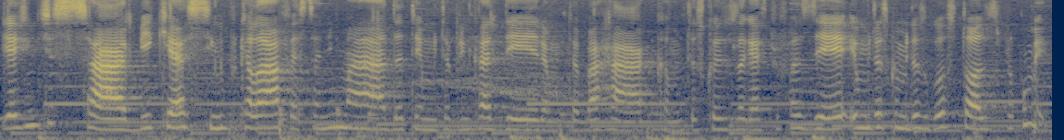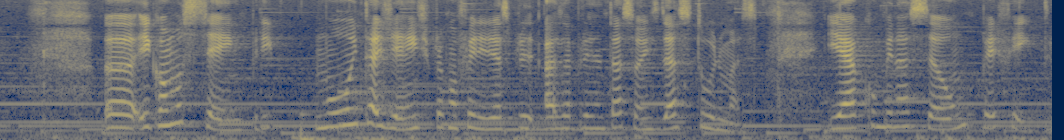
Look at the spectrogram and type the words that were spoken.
E a gente sabe que é assim porque ela é uma festa animada, tem muita brincadeira, muita barraca, muitas coisas legais para fazer e muitas comidas gostosas para comer. Uh, e como sempre, muita gente para conferir as, as apresentações das turmas. E é a combinação perfeita:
